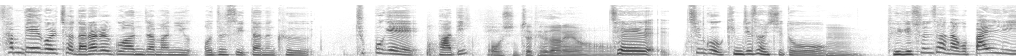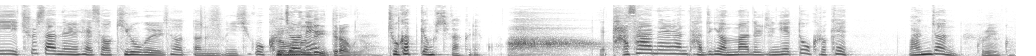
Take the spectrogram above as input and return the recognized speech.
3대에 걸쳐 나라를 구한 자만이 얻을 수 있다는 그 축복의 body? 어 진짜 대단해요. 제 친구 김지선 씨도 음, 되게 순산하고 빨리 출산을 해서 기록을 세웠던 분이시고 그 전에 있더라고요. 조갑경 씨가 그랬고 아, 다산을 한 다둥이 엄마들 중에 또 그렇게 완전 그러니까.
